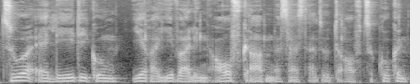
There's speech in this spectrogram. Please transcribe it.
zur Erledigung ihrer jeweiligen Aufgaben. Das heißt also darauf zu gucken,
